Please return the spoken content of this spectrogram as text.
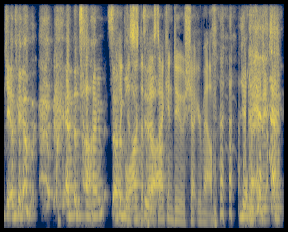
give him at the time. So I Like, this is the it best I can do. Shut your mouth. Yeah, and, it- and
